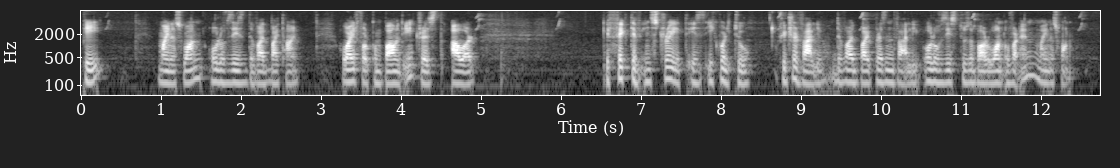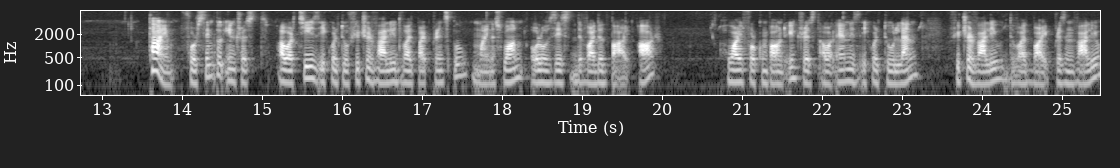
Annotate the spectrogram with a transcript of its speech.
p minus 1, all of these divided by time. While for compound interest, our effective interest rate is equal to future value divided by present value, all of this to the power 1 over n minus 1 time. For simple interest our t is equal to future value divided by principal minus 1 all of this divided by r while for compound interest our n is equal to ln future value divided by present value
